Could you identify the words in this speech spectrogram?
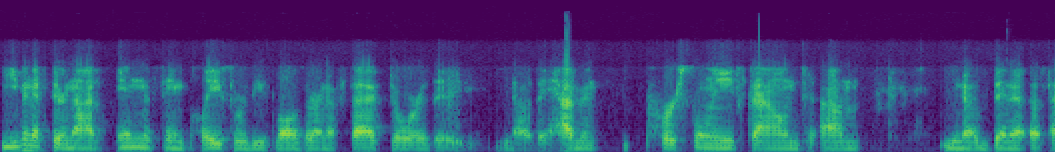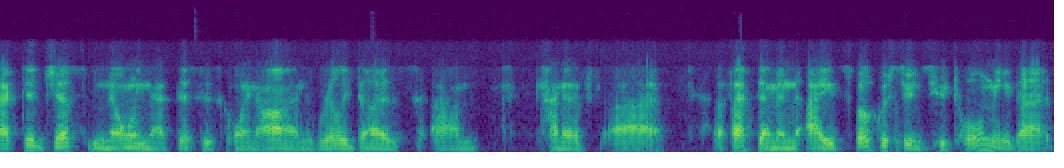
even if they're not in the same place where these laws are in effect, or they, you know, they haven't personally found, um, you know, been affected, just knowing that this is going on really does um, kind of uh, affect them. And I spoke with students who told me that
